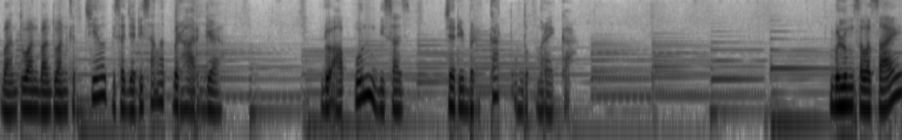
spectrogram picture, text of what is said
Bantuan-bantuan kecil bisa jadi sangat berharga. Doa pun bisa jadi berkat untuk mereka. Belum selesai,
